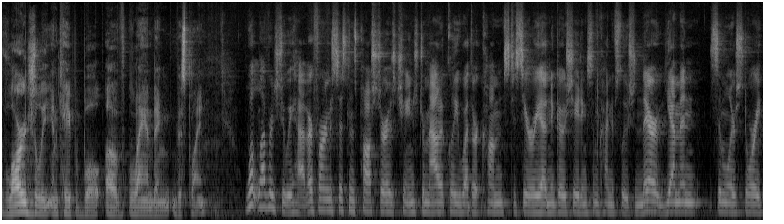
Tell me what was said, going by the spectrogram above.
largely incapable of landing this plane. What leverage do we have? Our foreign assistance posture has changed dramatically, whether it comes to Syria negotiating some kind of solution there, Yemen, similar story.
